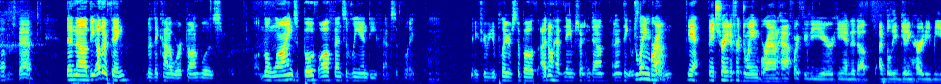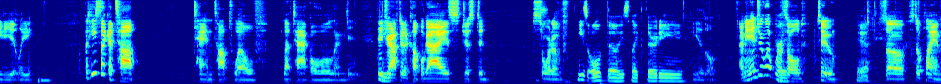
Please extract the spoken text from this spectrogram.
It was bad. Then uh, the other thing that they kind of worked on was the lines, both offensively and defensively. They attributed players to both. I don't have names written down, and I think it was Duane not Brown. important. Yeah, They traded for Duane Brown halfway through the year. He ended up, I believe, getting hurt immediately. But he's like a top 10, top 12 left tackle. And Yeah. they drafted a couple guys just to sort of. He's old though. He's like thirty. He is old. I mean, Andrew Whitworth's Yeah. old, too. Yeah. So, still playing.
